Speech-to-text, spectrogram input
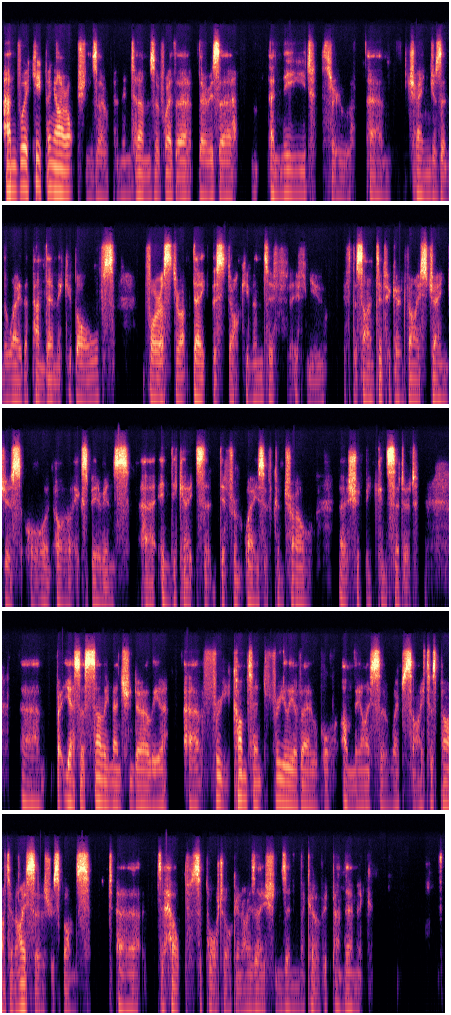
And we're keeping our options open in terms of whether there is a, a need through um, changes in the way the pandemic evolves for us to update this document if, if new if the scientific advice changes or, or experience uh, indicates that different ways of control uh, should be considered. Um, but yes, as Sally mentioned earlier, uh, free content freely available on the ISO website as part of ISO's response uh, to help support organisations in the COVID pandemic.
